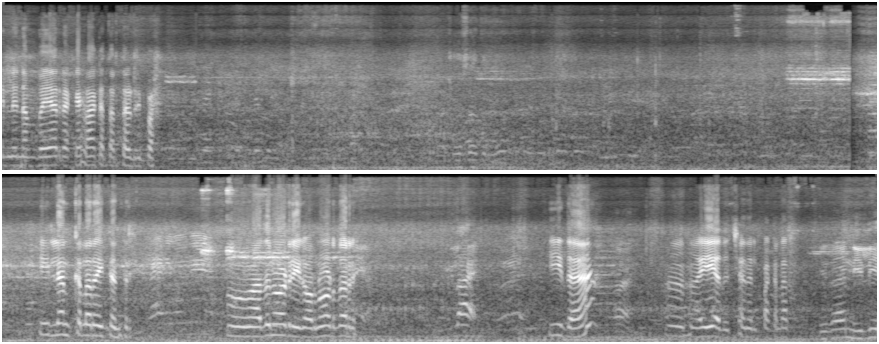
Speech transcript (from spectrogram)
ಇಲ್ಲಿ ನಮ್ಮ ಬಯ್ಯಾರ ರೊಕ್ಕ ಹೇಳಾಕತ್ತಾರ ತಡ್ರಿಪ್ಪ ಇಲ್ಲೊಂದು ಕಲರ್ ಐತಂತ್ರಿ. ಹ್ಞೂ ಅದು ನೋಡ್ರಿ ಈಗ ಅವ್ರು ನೋಡ್ದಾರ್ರಿ. ಇದ? ಹ್ಞೂ ಹಾಂ ಅಯ್ಯ ಅದು ಚಂದಲ್ಪ ಕಲರ್ ಇದ ನೀಲಿ.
